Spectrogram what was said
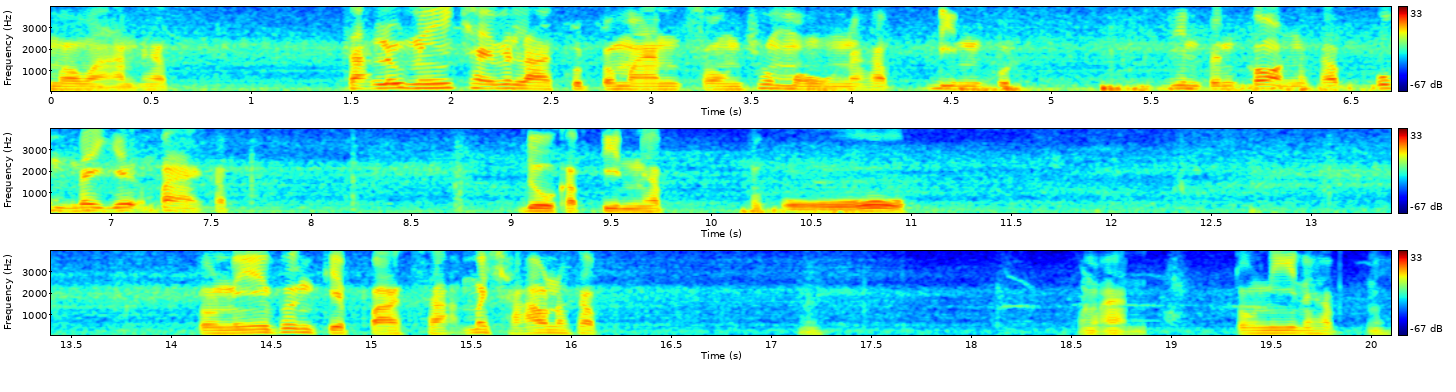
เมื่อวานครับสระลูกนี้ใช้เวลาขุดประมาณสองชั่วโมงนะครับ ดินขุดดินเป็นก้อนนะครับ อุ้มได้เยอะมากครับ ดูครับดินครับ โอ้โห ตรงนี้เพิ่งเก็บปากสะเมื่อเช้านะครับ ประมาณตรงนี้นะครับนี่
